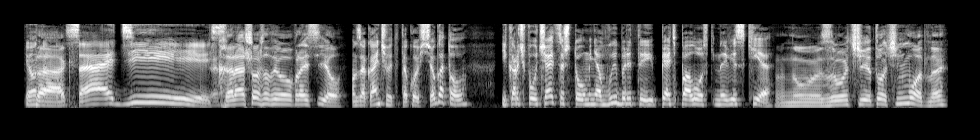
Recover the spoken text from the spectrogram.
И он Так. такой, садись. Хорошо, что ты его попросил. Он заканчивает и такой, все готово. И, короче, получается, что у меня выбриты пять полос на виске. Ну, звучит очень модно.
